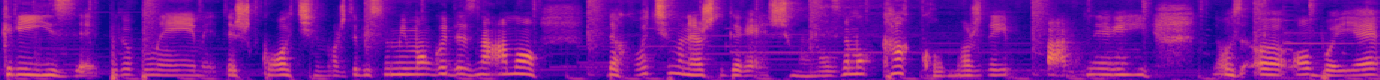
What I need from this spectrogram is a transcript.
krize, probleme, teškoće, možda bismo mi mogli da znamo da hoćemo nešto da rešimo, ne znamo kako, možda i partneri oboje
